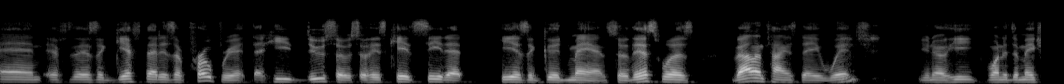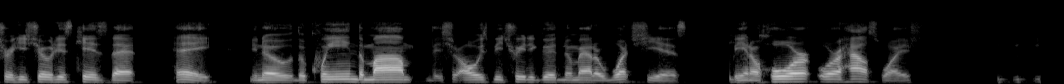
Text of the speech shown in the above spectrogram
and if there's a gift that is appropriate that he do so so his kids see that he is a good man. So this was Valentine's Day mm-hmm. which you know he wanted to make sure he showed his kids that hey, you know, the queen, the mom, they should always be treated good no matter what she is being a whore or a housewife.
